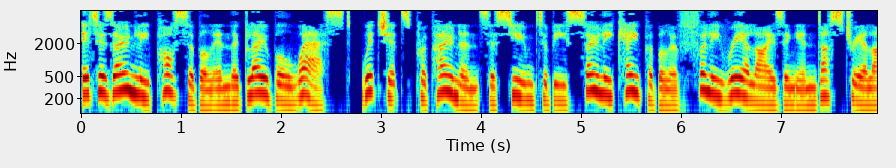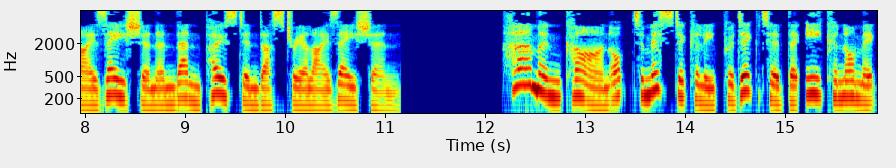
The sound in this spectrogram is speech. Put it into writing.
it is only possible in the Global West, which its proponents assume to be solely capable of fully realizing industrialization and then post-industrialization. Herman Kahn optimistically predicted that economic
